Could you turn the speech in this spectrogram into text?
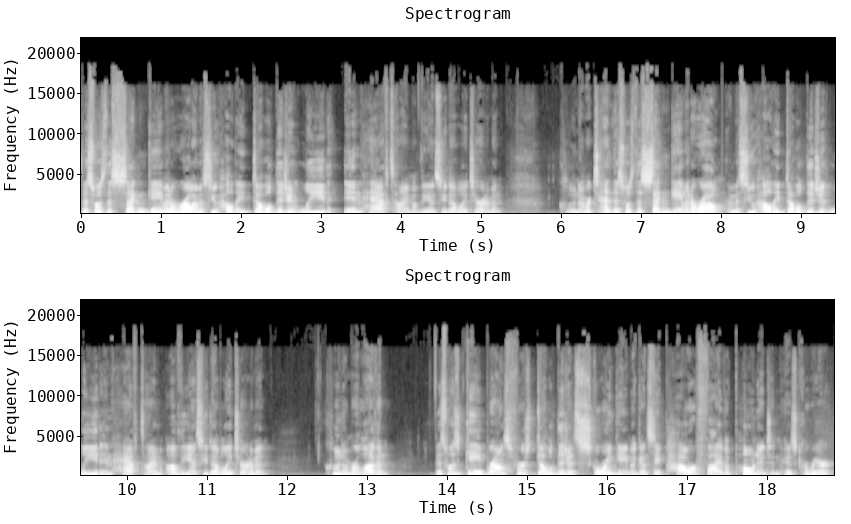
This was the second game in a row MSU held a double digit lead in halftime of the NCAA tournament. Clue number 10. This was the second game in a row MSU held a double digit lead in halftime of the NCAA tournament. Clue number 11. This was Gabe Brown's first double digit scoring game against a Power 5 opponent in his career.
